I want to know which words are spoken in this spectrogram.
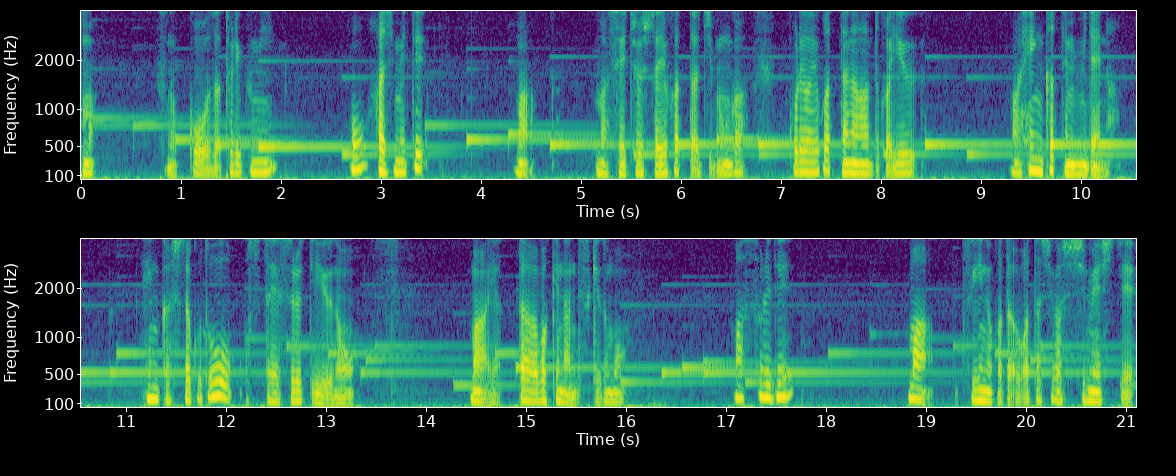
まあ、その講座取り組みを始めて、まあ、まあ、成長した良かった。自分が、これは良かったなとかいう、まあ、変化点みたいな、変化したことをお伝えするっていうのを、まあ、やったわけなんですけども、まあ、それで、まあ、次の方は私が指名して、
